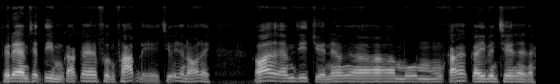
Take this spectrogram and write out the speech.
Thế nên em sẽ tìm các cái phương pháp để chữa cho nó đây. Có em di chuyển các cái cây bên trên này này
